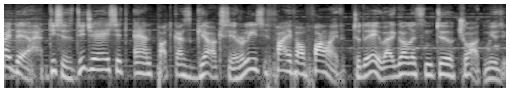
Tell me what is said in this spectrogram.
Hi there, this is DJ Acid and Podcast Galaxy release 505. Today we're gonna listen to chart music.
